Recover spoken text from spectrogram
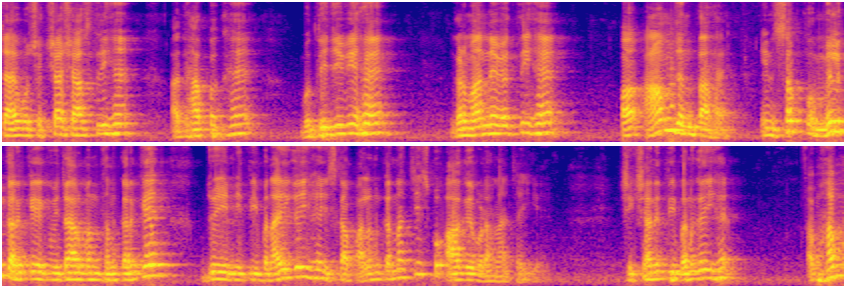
चाहे वो शिक्षा शास्त्री हैं, अध्यापक हैं, बुद्धिजीवी हैं गणमान्य व्यक्ति हैं और आम जनता है, इन सबको मिल करके एक विचार मंथन करके जो ये नीति बनाई गई है, इसका पालन करना चाहिए, इसको आगे बढ़ाना चाहिए। शिक्षा नीति बन गई है। अब हम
